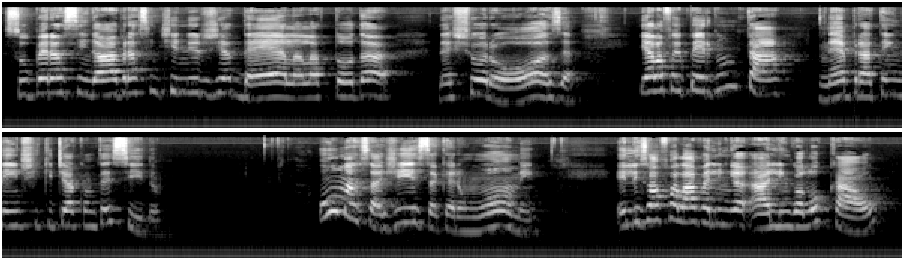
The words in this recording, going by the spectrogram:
Super assim, dava pra sentir a energia dela, ela toda, né, chorosa. E ela foi perguntar, né, pra atendente o que tinha acontecido. O massagista, que era um homem, ele só falava a língua, a língua local.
